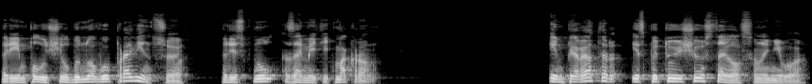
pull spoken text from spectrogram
Рим получил бы новую провинцию, рискнул заметить Макрон. Император испытующе уставился на него.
